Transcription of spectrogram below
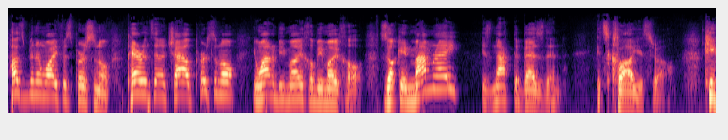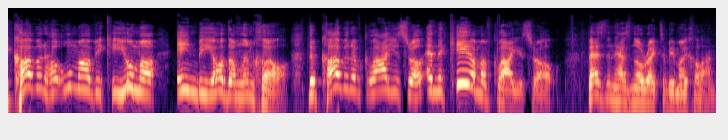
Husband and wife is personal. Parents and a child personal. You want to be Michael, be Michael. Zakin Mamre is not the Bezdin. It's Klal Yisrael. Ki kavod ha'uma v'kiyuma ein limchal. The kavod of Klal Yisrael and the kiyum of Klal Yisrael. Bezdin has no right to be Meichalan.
